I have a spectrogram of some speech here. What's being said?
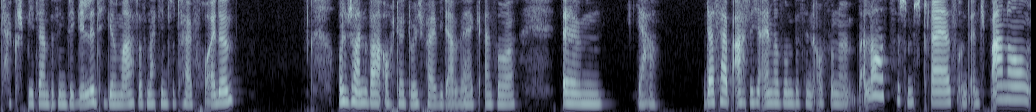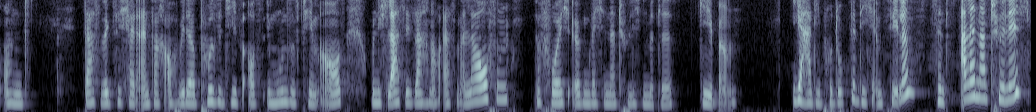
Tag später ein bisschen Agility gemacht. Das macht ihm total Freude. Und schon war auch der Durchfall wieder weg. Also ähm, ja, deshalb achte ich einfach so ein bisschen auf so eine Balance zwischen Stress und Entspannung und das wirkt sich halt einfach auch wieder positiv aufs Immunsystem aus und ich lasse die Sachen auch erstmal laufen, bevor ich irgendwelche natürlichen Mittel gebe. Ja, die Produkte, die ich empfehle, sind alle natürlich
